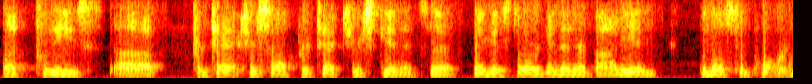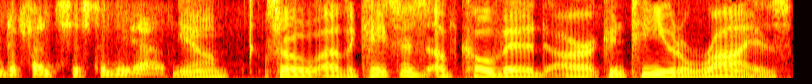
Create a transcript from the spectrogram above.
but please, uh, protect yourself, protect your skin. It's the biggest organ in our body and the most important defense system we have. Yeah. So uh, the cases of COVID are continue to rise.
